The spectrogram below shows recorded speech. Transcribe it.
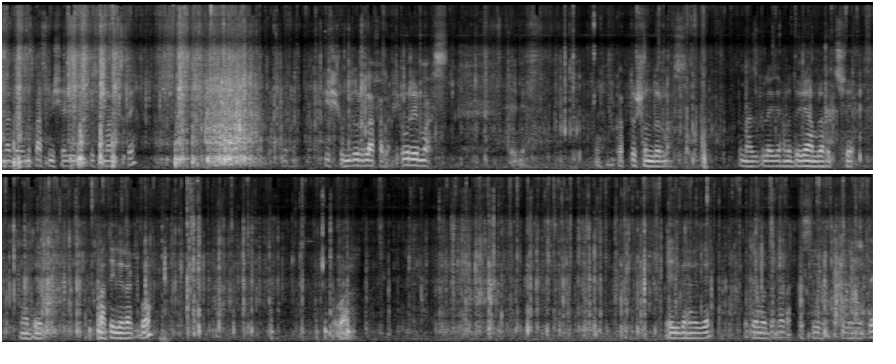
আমাদের পাঁচ মিশালি কিছু মাছ আছে কি সুন্দর লাফালাফি। ওরে মাছ। কত সুন্দর মাছ। এই মাছগুলো যখন ধরে আমরা হচ্ছে আমাদের পাতিলে রাখব। এই যে দেখেন, এই যে, এটার মধ্যে আমরা রাখতেছি মধ্যে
